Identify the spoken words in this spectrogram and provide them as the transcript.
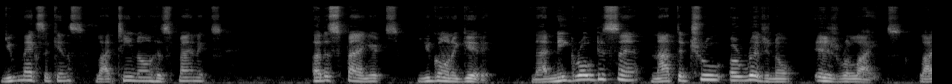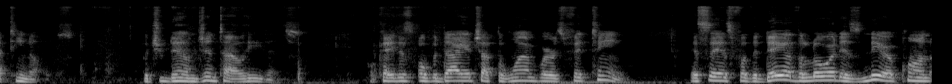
you Mexicans, Latino, Hispanics, other Spaniards, you're going to get it. not Negro descent, not the true original Israelites, Latinos, but you damn Gentile heathens. Okay, this is Obadiah chapter 1, verse 15. It says, For the day of the Lord is near upon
